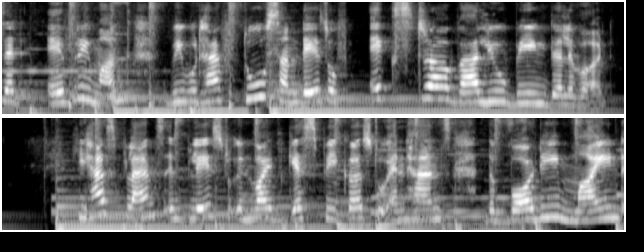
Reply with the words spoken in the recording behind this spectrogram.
said every month we would have two Sundays of extra value being delivered. He has plans in place to invite guest speakers to enhance the body, mind,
